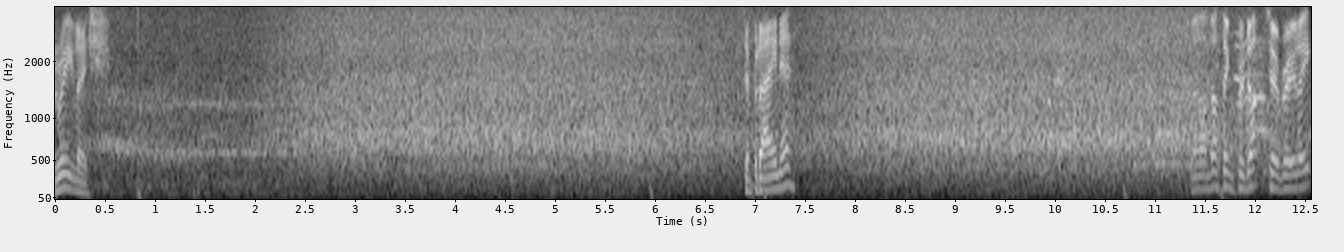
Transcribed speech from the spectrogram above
Grealish. De Bruyne. Well, nothing productive, really.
